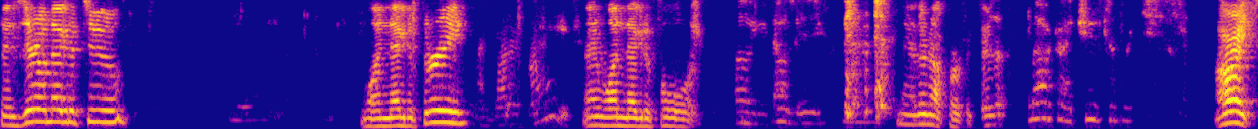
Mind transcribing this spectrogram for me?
Then zero, negative two. One, negative three, I got it right. and one, negative four. Oh, that was easy. Yeah, they're not perfect. There's a Malachi, choose number. All right,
